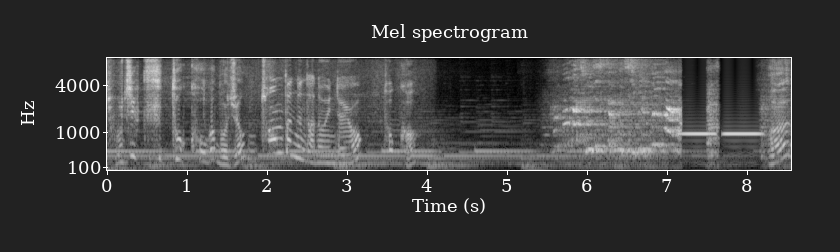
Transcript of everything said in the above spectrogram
조직 스토커가 뭐죠? 처음 듣는 단어인데요. 토커? 어?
